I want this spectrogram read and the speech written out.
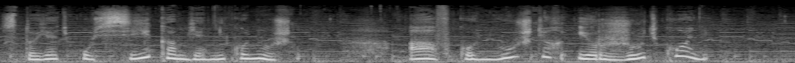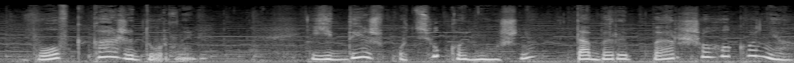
стоять усі кам'яні конюшні, а в конюшнях і ржуть коні. Вовк каже дурневі Йди ж в оцю конюшню та бери першого коня.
